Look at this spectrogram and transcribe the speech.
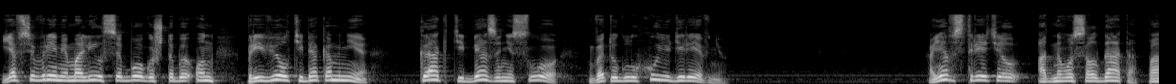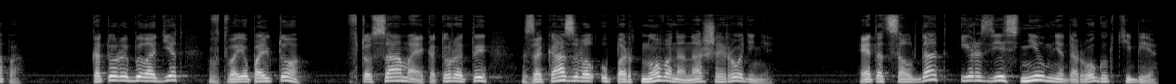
Я все время молился Богу, чтобы Он привел тебя ко мне. Как тебя занесло в эту глухую деревню?» «А я встретил одного солдата, папа, который был одет в твое пальто, в то самое, которое ты заказывал у портного на нашей родине. Этот солдат и разъяснил мне дорогу к тебе».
